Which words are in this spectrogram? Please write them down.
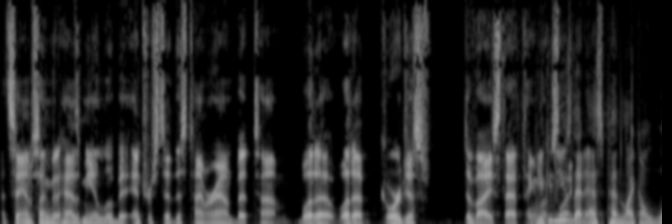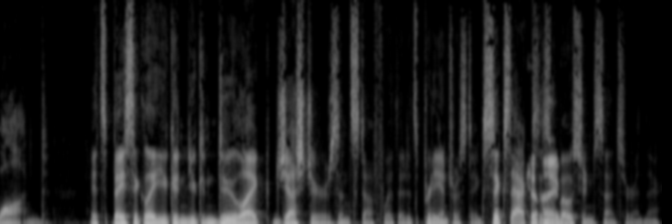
at Samsung that has me a little bit interested this time around. But um, what a what a gorgeous device that thing. You can use like. that S Pen like a wand. It's basically you can you can do like gestures and stuff with it. It's pretty interesting. Six axis I- motion sensor in there.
